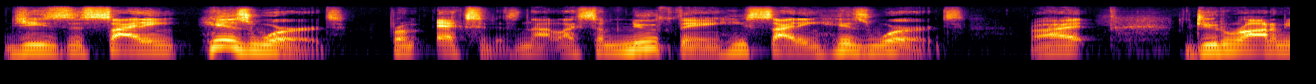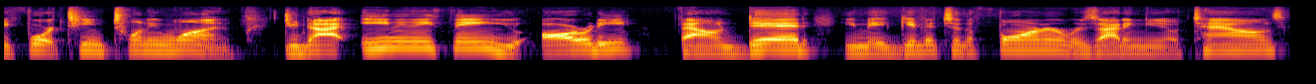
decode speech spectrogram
Jesus is citing his words from Exodus, not like some new thing. He's citing his words, right? Deuteronomy 14 21. Do not eat anything you already found dead. You may give it to the foreigner residing in your towns,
